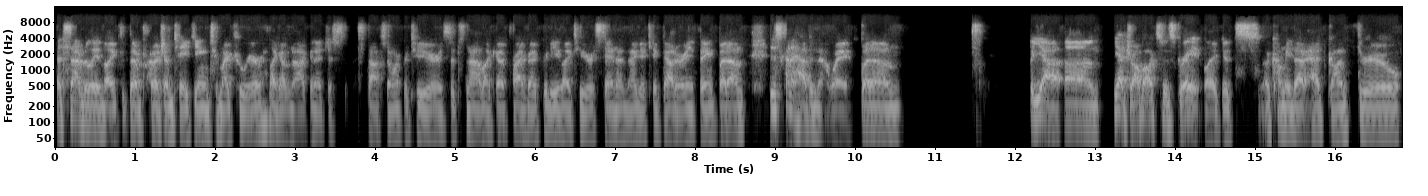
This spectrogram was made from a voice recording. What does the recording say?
that's not really like the approach I'm taking to my career. Like I'm not going to just stop somewhere for two years. It's not like a private equity, like two years stint and I get kicked out or anything, but um, it just kind of happened that way. But um, but yeah, um, yeah, Dropbox was great. Like it's a company that had gone through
